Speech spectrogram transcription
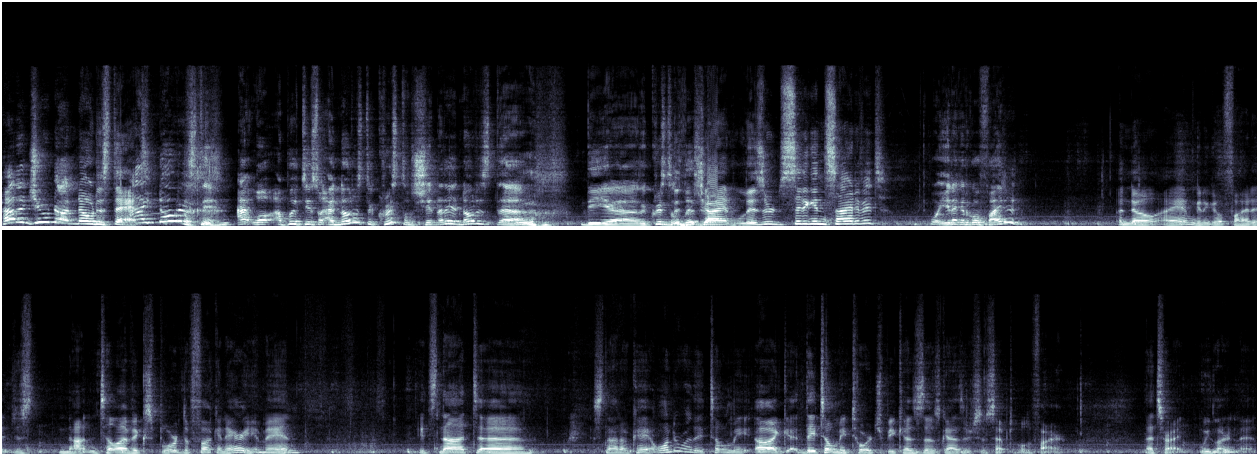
How did you not notice that? I noticed it. I, well, I put it this way: I noticed the crystal shit. I didn't notice the the uh, the crystal the lizard. giant lizard sitting inside of it? What? You're not gonna go fight it? Uh, no, I am gonna go fight it, just not until I've explored the fucking area, man. It's not, uh, it's not okay. I wonder why they told me. Oh, I, they told me torch because those guys are susceptible to fire. That's right, we learned that.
